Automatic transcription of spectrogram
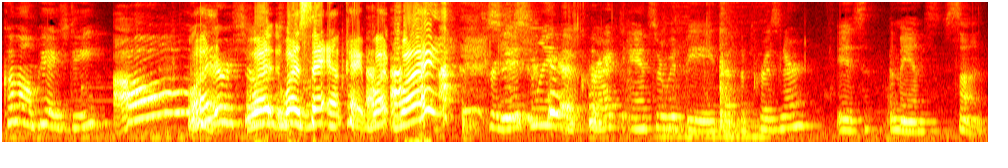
Come on, PhD. Oh, What? What? What? Say? Okay. What? What? Traditionally, the correct answer would be that the prisoner is the man's son.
